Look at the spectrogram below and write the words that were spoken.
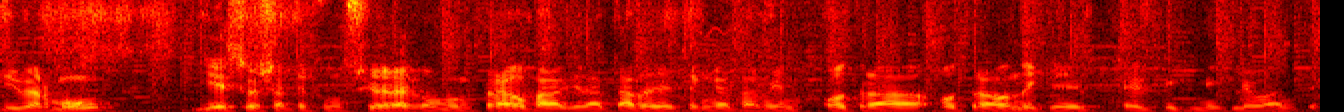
y Vermú, y eso ya te funciona como un trago para que la tarde tenga también otra, otra onda y que el, el picnic levante.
